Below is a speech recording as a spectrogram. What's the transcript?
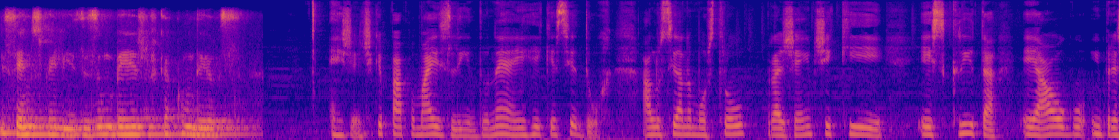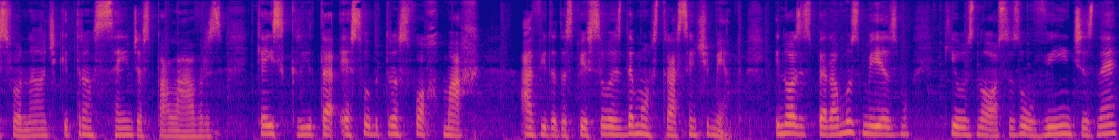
e sermos felizes. Um beijo, fica com Deus. É, gente, que papo mais lindo, né? Enriquecedor. A Luciana mostrou pra gente que escrita é algo impressionante, que transcende as palavras, que a escrita é sobre transformar a vida das pessoas e demonstrar sentimento. E nós esperamos mesmo que os nossos ouvintes, né,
